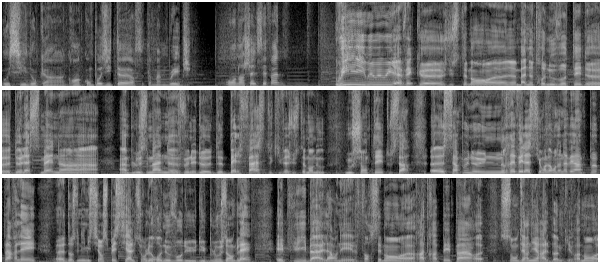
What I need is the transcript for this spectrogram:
aussi donc un grand compositeur, c'est Tom Bridge. On enchaîne Stéphane? Oui, oui, oui, oui, avec euh, justement euh, bah, notre nouveauté de, de la semaine, hein, un, bluesman venu de, Belfast qui va justement nous, nous chanter tout ça. Euh, c'est un peu une, révélation. Alors on en avait un peu parlé dans une émission spéciale sur le renouveau du, blues anglais, et puis bah, là on est forcément rattrapé par son dernier album qui est vraiment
